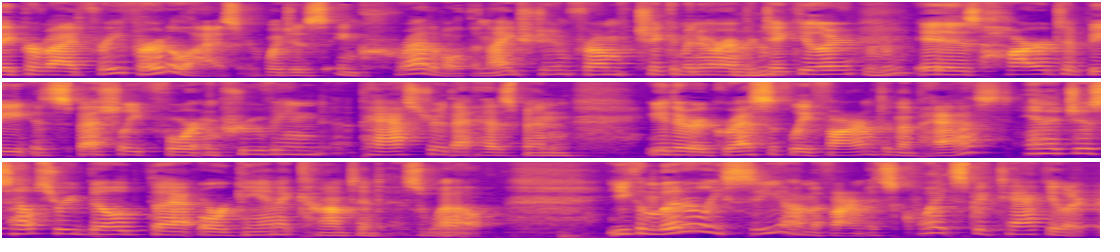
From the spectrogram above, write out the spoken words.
They provide free fertilizer, which is incredible. The nitrogen from chicken manure in mm-hmm. particular mm-hmm. is hard to beat, especially for improving pasture that has been either aggressively farmed in the past, and it just helps rebuild that organic content as well. You can literally see on the farm, it's quite spectacular.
